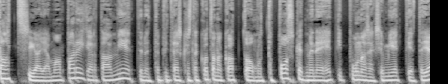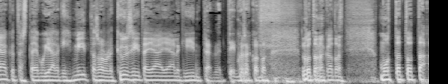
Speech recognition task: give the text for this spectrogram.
tatsia ja mä oon pari kertaa miettinyt, että pitäisikö sitä kotona katsoa, mutta posket menee heti punaiseksi ja miettii, että jääkö tästä joku jälki. Miitta Sorvali, kyllä siitä jää jälki internettiin, kun sä kotona, kotona katsot. Mutta tota,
